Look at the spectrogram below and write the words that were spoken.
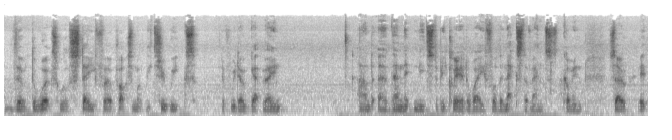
the the works will stay for approximately two weeks if we don't get rain, and uh, then it needs to be cleared away for the next events coming. So it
